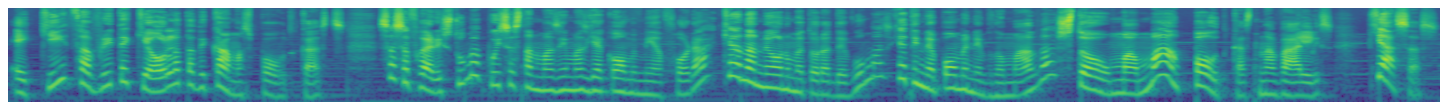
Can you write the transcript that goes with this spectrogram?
Εκεί θα βρείτε και όλα τα δικά μας podcasts. Σας ευχαριστούμε που ήσασταν μαζί μας για ακόμη μία φορά και ανανεώνουμε το ραντεβού μας για την επόμενη εβδομάδα στο «Μαμά Podcast» να βάλεις. Γεια σας!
